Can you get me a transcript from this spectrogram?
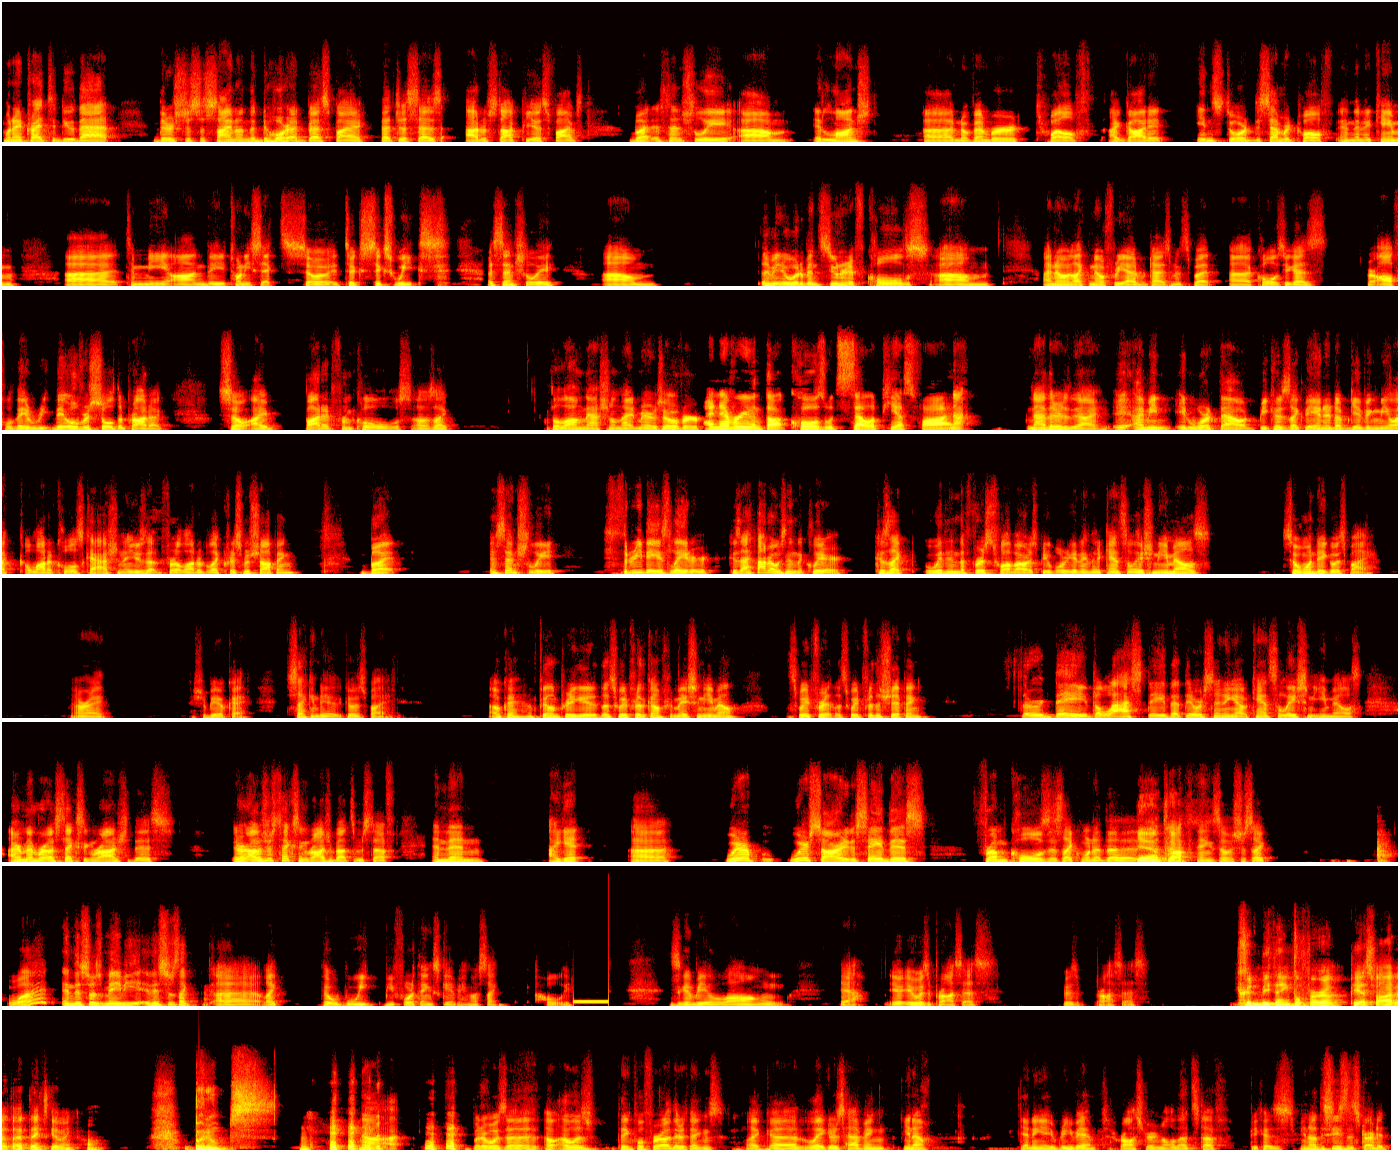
When I tried to do that, there's just a sign on the door at Best Buy that just says "out of stock PS5s." But essentially, um, it launched uh, November 12th. I got it in store December 12th, and then it came uh, to me on the 26th. So it took six weeks, essentially. Um, I mean, it would have been sooner if Kohl's. Um, I know, like, no free advertisements, but uh, Kohl's, you guys are awful. They re- they oversold the product, so I bought it from Kohl's. I was like, the long national nightmare is over. I never even thought Kohl's would sell a PS5. Not, neither did I. It, I mean, it worked out because like they ended up giving me like a lot of Kohl's cash, and I used that for a lot of like Christmas shopping. But essentially, three days later, because I thought I was in the clear, because like within the first twelve hours, people were getting their cancellation emails. So one day goes by. All right, I should be okay. Second day it goes by. Okay, I'm feeling pretty good. Let's wait for the confirmation email. Let's wait for it. Let's wait for the shipping third day, the last day that they were sending out cancellation emails, I remember I was texting Raj this, or I was just texting Raj about some stuff, and then I get, uh, we're we're sorry to say this from Kohl's is like one of the, Yeah, the okay. top things. I was just like, what? And this was maybe this was like uh like the week before Thanksgiving. I was like, holy, this is gonna be a long, yeah. It, it was a process. It was a process. Couldn't be thankful for a PS5 at that Thanksgiving, huh? Boom. No, I, but it was a. I I was thankful for other things like uh Lakers having, you know, getting a revamped roster and all that stuff because you know the season started.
